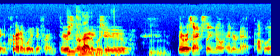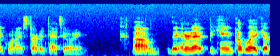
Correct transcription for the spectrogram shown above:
incredibly different. There's incredibly no YouTube. Different. There was actually no internet public when I started tattooing. Um, the internet became public a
